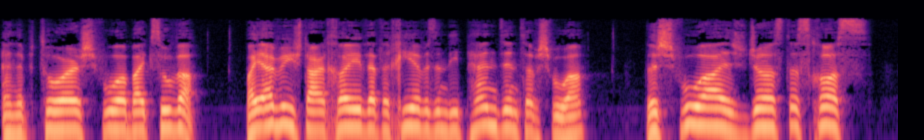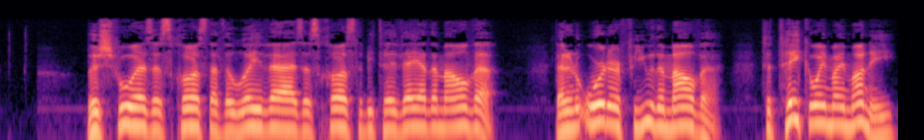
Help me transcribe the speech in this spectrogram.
and the Ptur Shvua by Ksuva. By every Shtar Chayiv that the Chiyav is independent of Shvua, the shvua is just a schos. The shvua is a schos that the leiva is a schos to be teveya the malva. That in order for you, the malva, to take away my money,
